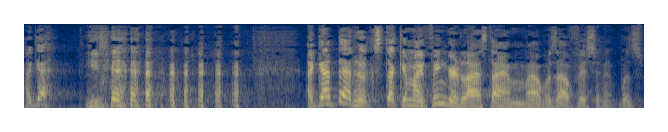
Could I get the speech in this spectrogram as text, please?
I got I got that hook stuck in my finger last time I was out fishing. It was.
